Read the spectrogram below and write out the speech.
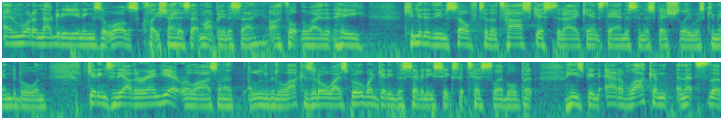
And what a nuggety innings it was, cliched as that might be to say. I thought the way that he committed himself to the task yesterday against Anderson, especially, was commendable. And getting to the other end, yeah, it relies on a, a little bit of luck, as it always will when getting to 76 at Test level. But he's been out of luck, and, and that's the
